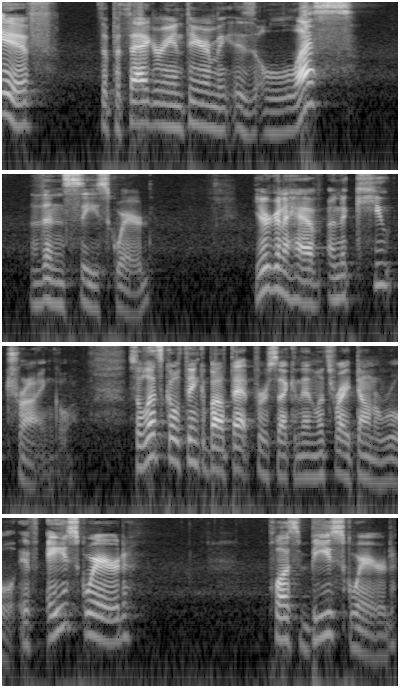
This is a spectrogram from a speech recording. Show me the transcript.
if the Pythagorean theorem is less than c squared, you're going to have an acute triangle. So let's go think about that for a second, then let's write down a rule. If a squared plus b squared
